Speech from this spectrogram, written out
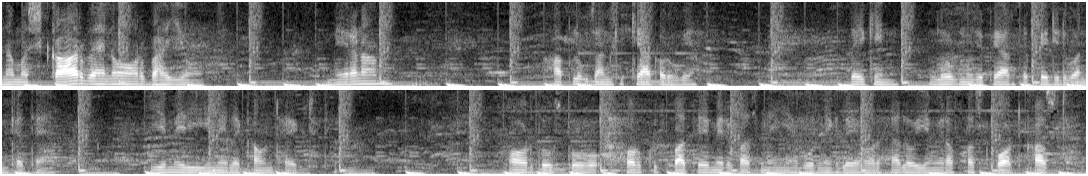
नमस्कार बहनों और भाइयों। मेरा नाम आप लोग जान के क्या करोगे? लेकिन लोग मुझे प्यार से फेडिड वन कहते हैं। ये मेरी ईमेल अकाउंट है एक्चुअली और दोस्तों, और कुछ बातें मेरे पास नहीं है बोलने के लिए। और हेलो ये मेरा फ़र्स्ट पॉडकास्ट है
